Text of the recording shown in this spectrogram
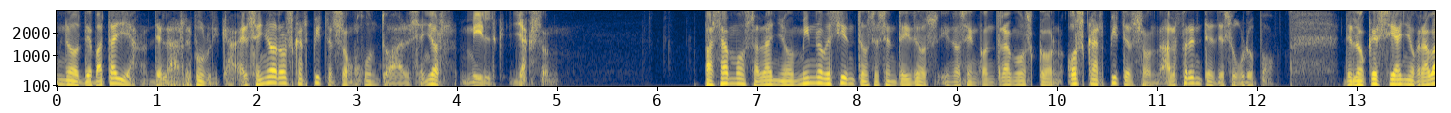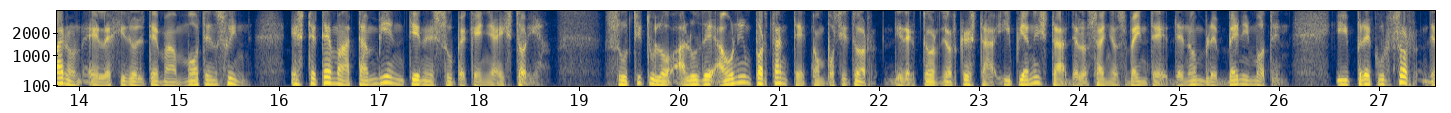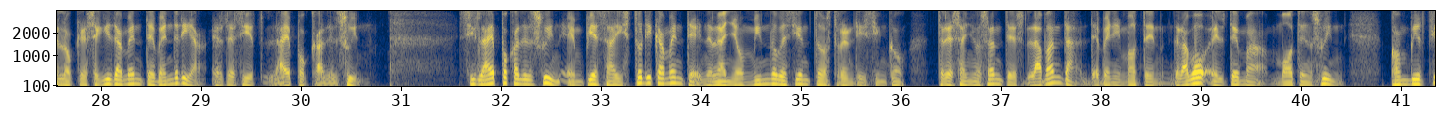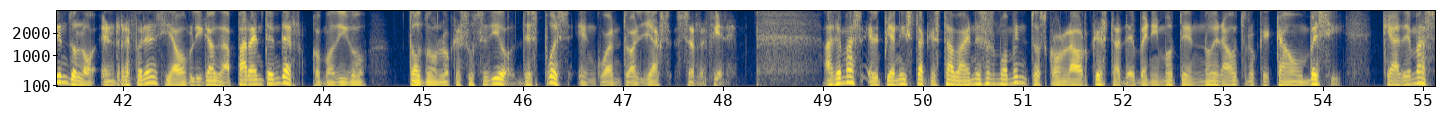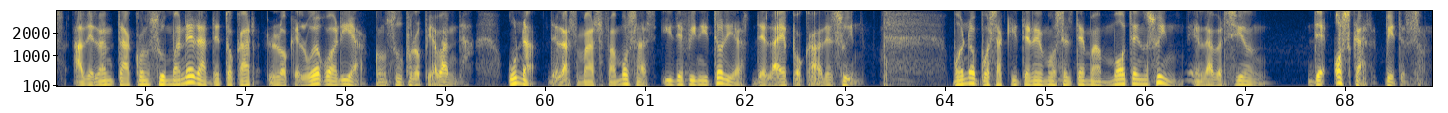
De batalla de la República, el señor Oscar Peterson junto al señor Milk Jackson. Pasamos al año 1962 y nos encontramos con Oscar Peterson al frente de su grupo. De lo que ese año grabaron he elegido el tema Moten Swing. Este tema también tiene su pequeña historia. Su título alude a un importante compositor, director de orquesta y pianista de los años 20 de nombre Benny Moten y precursor de lo que seguidamente vendría, es decir, la época del swing. Si la época del swing empieza históricamente en el año 1935, tres años antes la banda de Benny Moten grabó el tema Moten Swing, convirtiéndolo en referencia obligada para entender, como digo, todo lo que sucedió después en cuanto al jazz se refiere. Además, el pianista que estaba en esos momentos con la orquesta de Benny Moten no era otro que Count Bessie, que además adelanta con su manera de tocar lo que luego haría con su propia banda, una de las más famosas y definitorias de la época del swing. Bueno, pues aquí tenemos el tema Moten Swing en la versión de Oscar Peterson.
